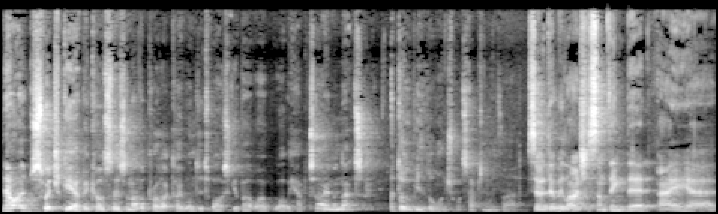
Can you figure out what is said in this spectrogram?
Now, I'll switch gear because there's another product I wanted to ask you about while, while we have time, and that's Adobe Launch. What's happening with that? So Adobe Launch is something that I uh,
